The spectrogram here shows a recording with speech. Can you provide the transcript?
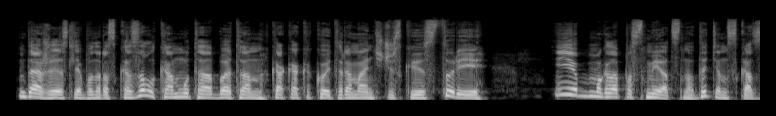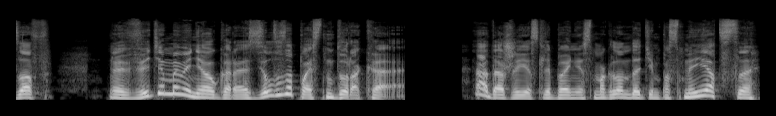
Даже если бы он рассказал кому-то об этом, как о какой-то романтической истории, я бы могла посмеяться над этим, сказав, «Видимо, меня угораздило запасть на дурака». А даже если бы я не смогла над этим посмеяться,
